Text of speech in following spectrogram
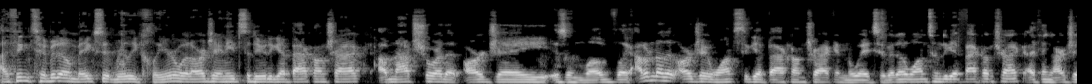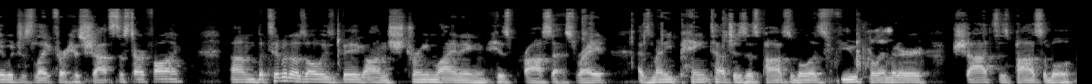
I think Thibodeau makes it really clear what RJ needs to do to get back on track. I'm not sure that RJ is in love. Like, I don't know that RJ wants to get back on track in the way Thibodeau wants him to get back on track. I think RJ would just like for his shots to start falling. Um, but Thibodeau's always big on streamlining his process, right? As many paint touches as possible, as few perimeter shots as possible.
